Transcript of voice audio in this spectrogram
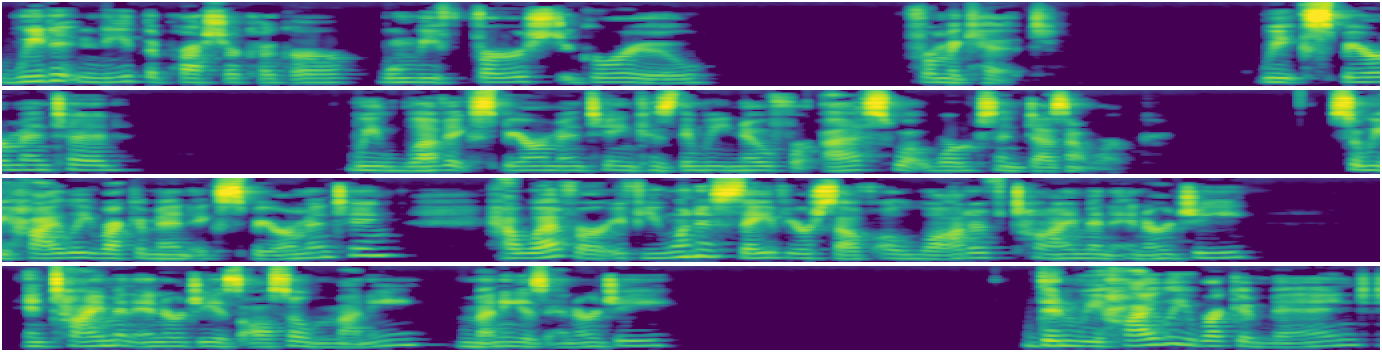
We didn't need the pressure cooker when we first grew from a kit. We experimented. We love experimenting because then we know for us what works and doesn't work. So we highly recommend experimenting. However, if you want to save yourself a lot of time and energy and time and energy is also money, money is energy, then we highly recommend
